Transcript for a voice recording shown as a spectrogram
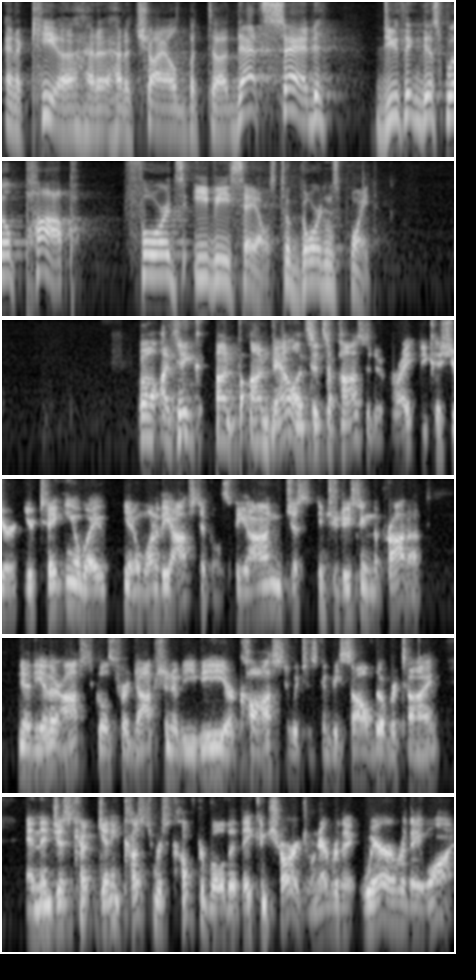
and a Kia had a, had a child. But uh, that said, do you think this will pop Ford's EV sales, to Gordon's point? Well, I think on on balance, it's a positive, right? Because you're you're taking away, you know, one of the obstacles beyond just introducing the product. You know, the other obstacles for adoption of EV are cost, which is going to be solved over time, and then just getting customers comfortable that they can charge whenever they wherever they want,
